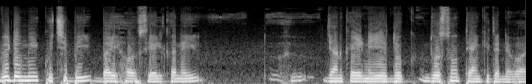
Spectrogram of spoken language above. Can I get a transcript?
वीडियो में कुछ भी बाई और सेल करने जानकारी नहीं है। दोस्तों थैंक यू धन्यवाद।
